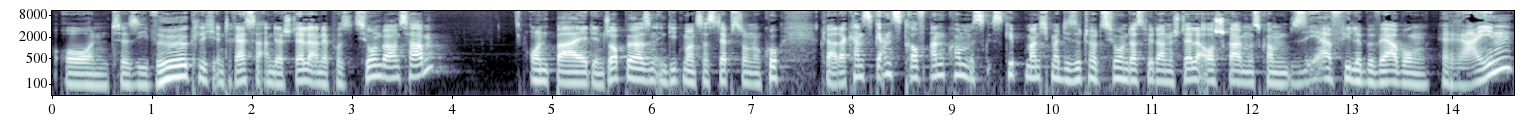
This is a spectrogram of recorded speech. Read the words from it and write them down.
und äh, sie wirklich Interesse an der Stelle, an der Position bei uns haben. Und bei den Jobbörsen, Indeed Monster, Stepstone und Co. Klar, da kann es ganz drauf ankommen. Es, es gibt manchmal die Situation, dass wir da eine Stelle ausschreiben und es kommen sehr viele Bewerbungen rein.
